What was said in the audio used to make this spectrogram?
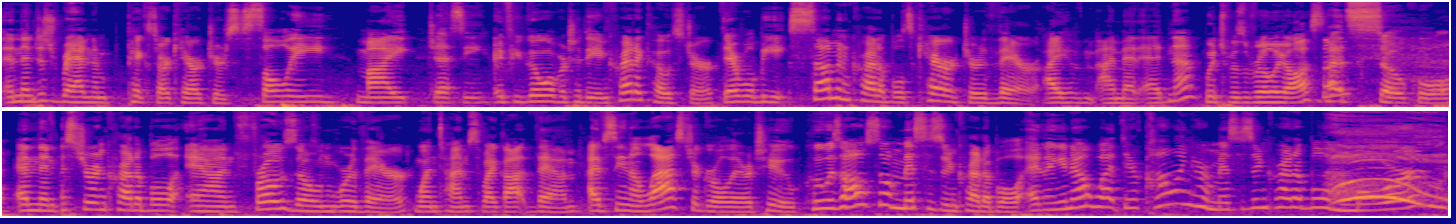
and then just random Pixar characters. Sully, Mike, Jesse. if you go over to the Incredicoaster, there will be some Incredibles character there. I have I met Edna, which was really awesome. That's so cool. And then Mr. Incredible and Frozone were there one time, so I got them. I've seen Elastigirl there too, who is also Mrs. Incredible. And you know what? They're calling her Mrs. Incredible more.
